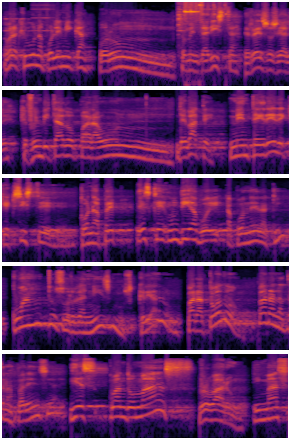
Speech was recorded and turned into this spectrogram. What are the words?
Ahora que hubo una polémica por un comentarista de redes sociales que fue invitado para un debate, me enteré de que existe CONAPREP. Es que un día voy a poner aquí cuántos organismos crearon para todo, para la transparencia. Y es cuando más robaron y más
